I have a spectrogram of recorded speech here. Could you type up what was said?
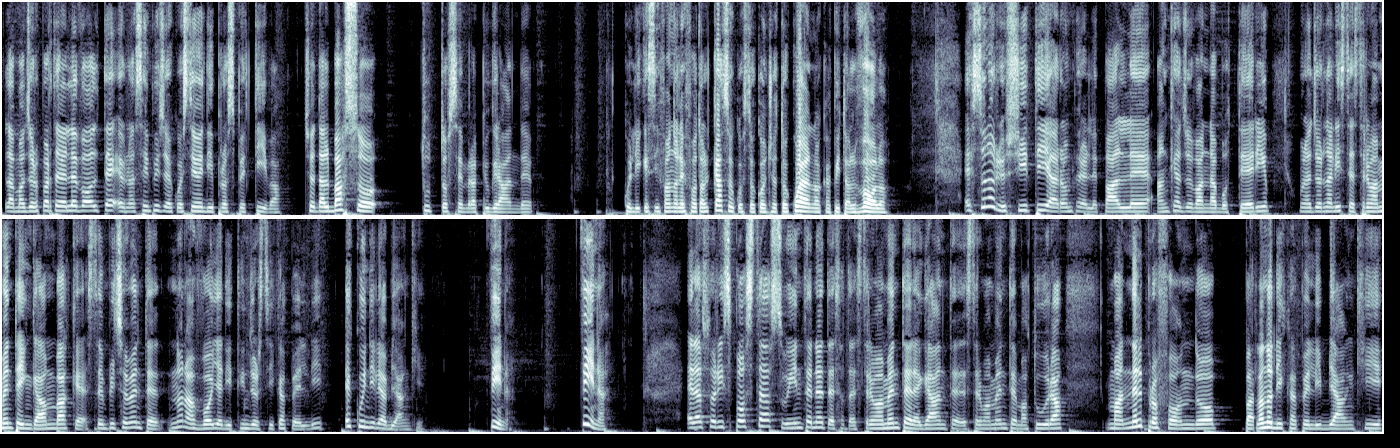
la maggior parte delle volte è una semplice questione di prospettiva, cioè dal basso tutto sembra più grande, quelli che si fanno le foto al cazzo questo concetto qua l'hanno capito al volo. E sono riusciti a rompere le palle anche a Giovanna Botteri, una giornalista estremamente in gamba che semplicemente non ha voglia di tingersi i capelli e quindi li ha bianchi. Fine. Fine. E la sua risposta su internet è stata estremamente elegante, estremamente matura, ma nel profondo, parlando di capelli bianchi,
